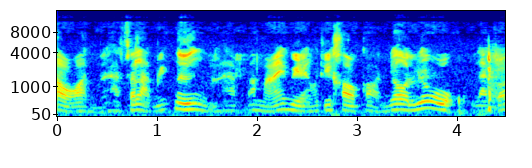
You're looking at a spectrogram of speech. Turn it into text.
ตอนนะครับสลับนิดนึงนะครับเอาไม้เวี่ยงไว้ที่คอก่อนโยนลูกแล้วก็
